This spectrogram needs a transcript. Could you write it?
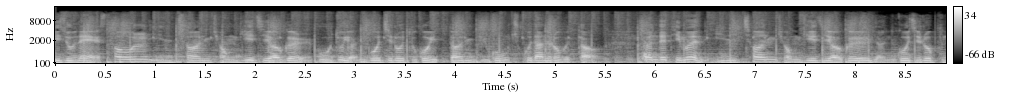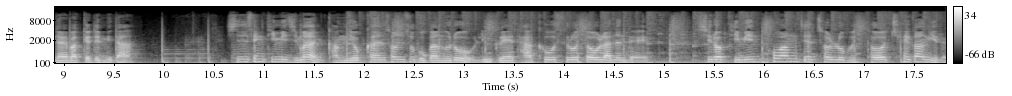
기존의 서울, 인천, 경기 지역을 모두 연고지로 두고 있던 유공축구단으로부터 현대팀은 인천, 경기 지역을 연고지로 분할받게 됩니다. 신생팀이지만 강력한 선수 보강으로 리그의 다크호스로 떠올랐는데 실업팀인 포항제철로부터 최강희를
